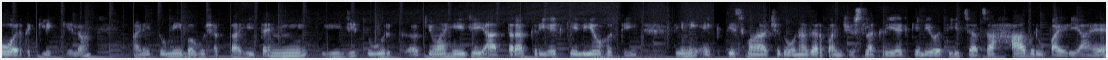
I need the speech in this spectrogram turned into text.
इन्फोवरती क्लिक केलं. आणि तुम्ही बघू शकता इथे मी ही जी टूर किंवा ही जी यात्रा क्रिएट केली होती ती मी एकतीस मार्च दोन हजार पंचवीसला क्रिएट केली होती ज्याचा हा ग्रुप आय डी आहे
